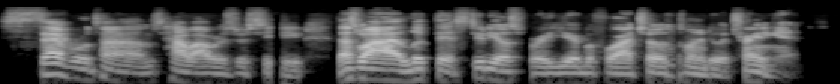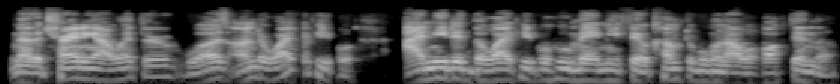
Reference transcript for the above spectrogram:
several times how I was received. That's why I looked at studios for a year before I chose one to do a training at. Now, the training I went through was under white people. I needed the white people who made me feel comfortable when I walked in, though.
